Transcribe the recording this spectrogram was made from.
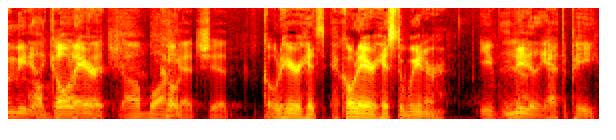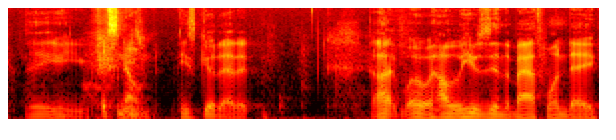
immediately I'll cold air. that I'll block Cold- that shit. Cold air hits cold air hits the wiener. You immediately have to pee. He- It's known. He's, good at it. I well, how he was in the bath one day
